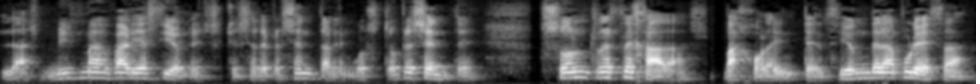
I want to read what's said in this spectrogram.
las mismas variaciones que se representan en vuestro presente son reflejadas bajo la intención de la pureza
